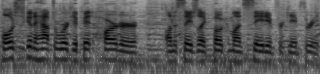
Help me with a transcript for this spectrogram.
Polish is going to have to work a bit harder on a stage like Pokemon Stadium for Game Three.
